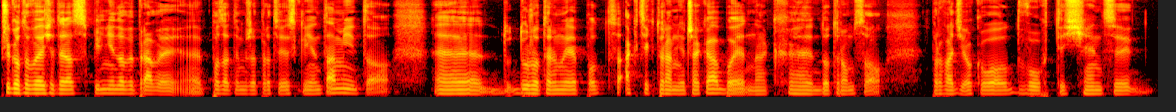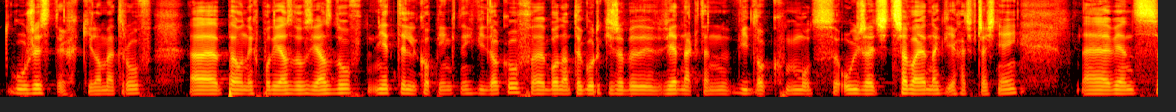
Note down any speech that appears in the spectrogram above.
Przygotowuję się teraz pilnie do wyprawy. E, Poza tym, że pracuję z klientami, to e, du- dużo trenuję pod akcję, która mnie czeka, bo jednak e, do Tromso prowadzi około 2000 górzystych kilometrów, e, pełnych podjazdów, zjazdów, nie tylko pięknych widoków, e, bo na te górki, żeby jednak ten widok móc ujrzeć, trzeba jednak wjechać wcześniej. E, Więc,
